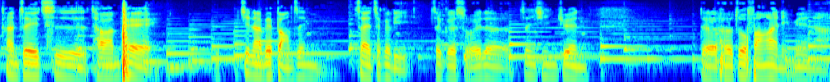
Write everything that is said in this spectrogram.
看这一次台湾配竟然被绑定在这个里这个所谓的振兴券的合作方案里面啊。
